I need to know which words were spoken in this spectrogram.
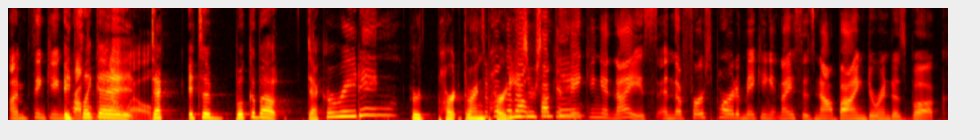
I'm thinking it's probably like a well. dec- it's a book about decorating or part throwing It's a book parties or something. making it nice, and the first part of making it nice is not buying Dorinda's book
